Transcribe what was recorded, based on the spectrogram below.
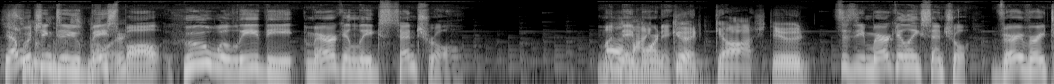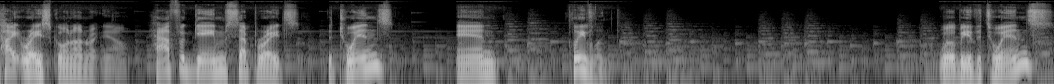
See, Switching to baseball, who will lead the American League Central oh Monday oh my morning? Good gosh, dude. This is the American League Central. Very, very tight race going on right now. Half a game separates the Twins and Cleveland. Will it be the Twins?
